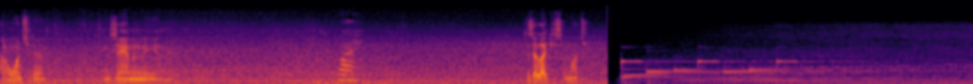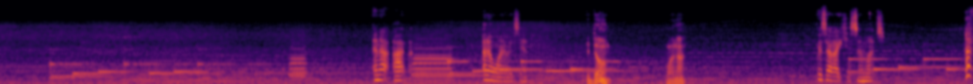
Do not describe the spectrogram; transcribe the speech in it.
I don't want you to examine me and Why? because I like you so much. And I, I, I don't want to examine. You don't. Why not? Because I like you so much.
